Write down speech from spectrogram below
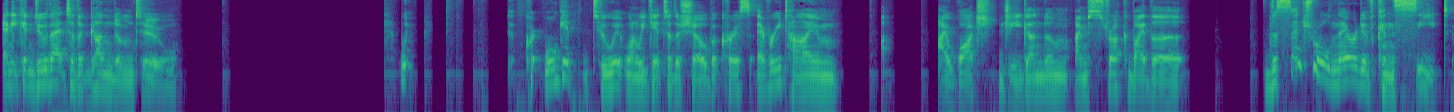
And he can do that to the Gundam too. We, Chri- we'll get to it when we get to the show, but Chris, every time I watch G Gundam, I'm struck by the the central narrative conceit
